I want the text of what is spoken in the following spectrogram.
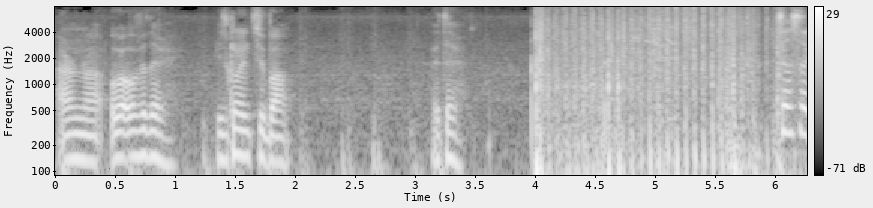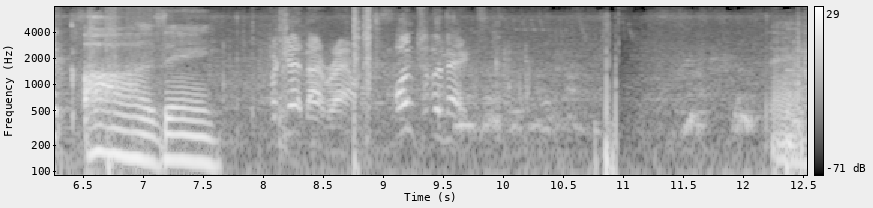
I don't know. Oh, over there. He's going to bomb. Right there. Just like, ah, oh, dang. Forget that round. On to the next. Dang.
